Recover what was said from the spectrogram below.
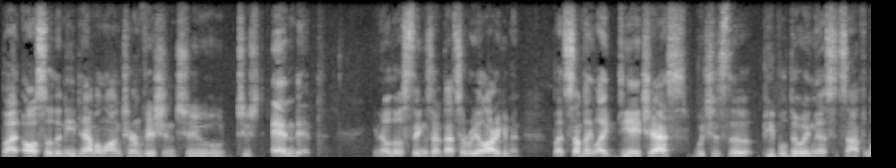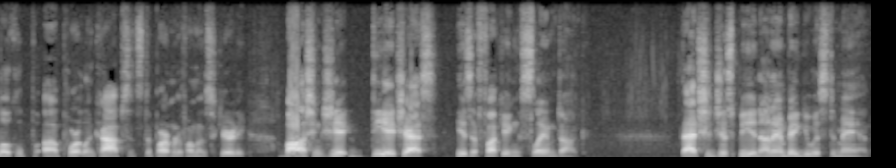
but also the need to have a long-term vision to to end it. You know, those things are that's a real argument. But something like DHS, which is the people doing this, it's not the local uh, Portland cops, it's Department of Homeland Security. Abolishing G- DHS is a fucking slam dunk. That should just be an unambiguous demand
